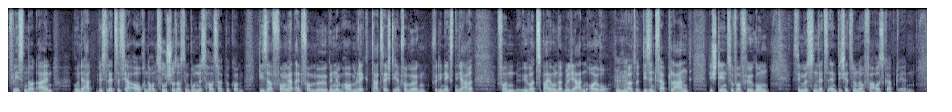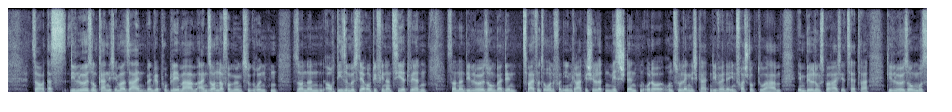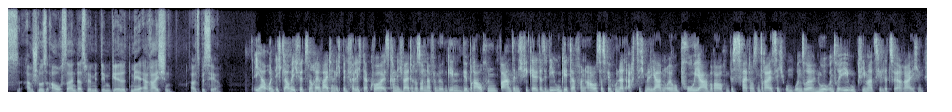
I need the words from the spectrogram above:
fließen dort ein und er hat bis letztes Jahr auch noch einen Zuschuss aus dem Bundeshaushalt bekommen. Dieser Fonds hat ein Vermögen im Augenblick, tatsächlich ein Vermögen für die nächsten Jahre von über 200 Milliarden Euro. Mhm. Also die sind verplant, die stehen zur Verfügung. Sie müssen letztendlich jetzt nur noch verausgabt werden. So, das, die Lösung kann nicht immer sein, wenn wir Probleme haben, ein Sondervermögen zu gründen, sondern auch diese müssen ja irgendwie finanziert werden, sondern die Lösung bei den zweifelsohne von Ihnen gerade geschilderten Missständen oder Unzulänglichkeiten, die wir in der Infrastruktur haben, im Bildungsbereich etc., die Lösung muss am Schluss auch sein, dass wir mit dem Geld mehr erreichen als bisher. Ja, und ich glaube, ich würde es noch erweitern. Ich bin völlig d'accord, es kann nicht weitere Sondervermögen geben. Wir brauchen wahnsinnig viel Geld. Also die EU geht davon aus, dass wir 180 Milliarden Euro pro Jahr brauchen bis 2030, um unsere, nur unsere EU-Klimaziele zu erreichen.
